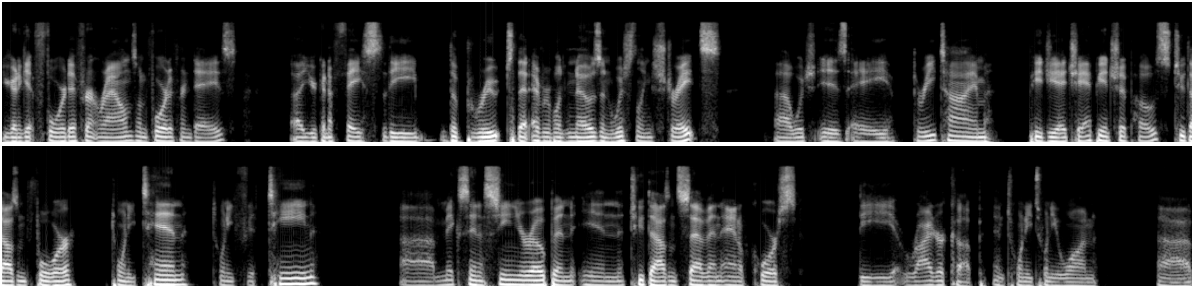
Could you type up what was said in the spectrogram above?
you're going to get four different rounds on four different days. Uh, you're going to face the the brute that everyone knows in Whistling Straits, uh, which is a three time PGA Championship host, 2004, 2010, 2015 uh, mix in a senior open in 2007, and of course, the Ryder Cup in 2021, uh,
